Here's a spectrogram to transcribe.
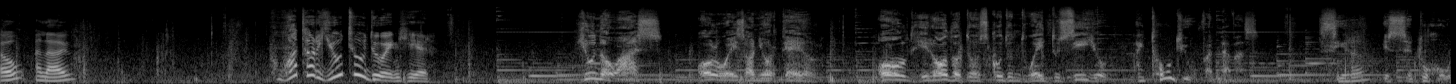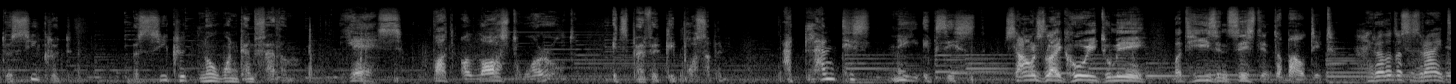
Oh, hello. What are you two doing here? You know us. Always on your tail. Old Herodotus couldn't wait to see you. I told you, Varnavas. Thera is said to hold a secret. A secret no one can fathom. Yes, but a lost world? It's perfectly possible. Atlantis may exist. Sounds like Hui to me, but he's insistent about it. Herodotus is right.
